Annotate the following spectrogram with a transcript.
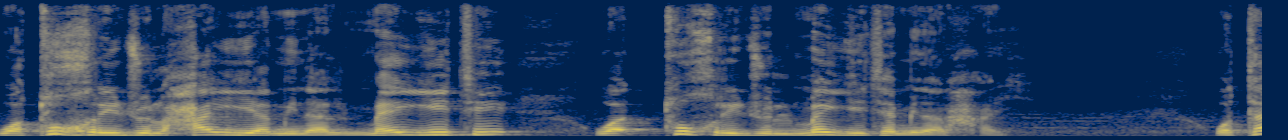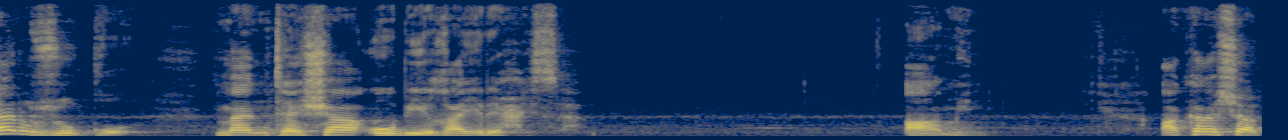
وَتُخْرِجُ الْحَيَّ مِنَ الْمَيِّتِ وَتُخْرِجُ الْمَيِّتَ مِنَ الْحَيِّ وَتَرْزُقُ مَنْ تَشَاءُ بِغَيْرِ حِسَابٍ Amin. Arkadaşlar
